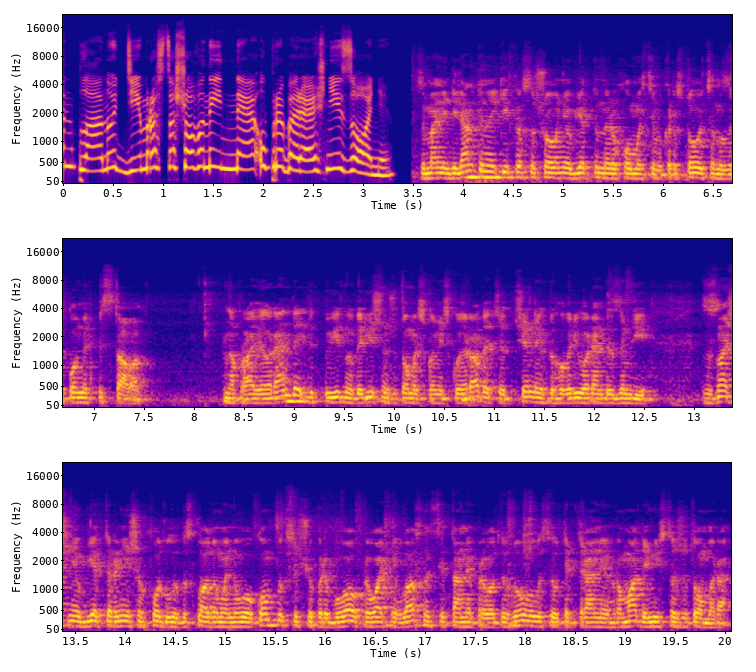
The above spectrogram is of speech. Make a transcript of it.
генплану дім розташований не у прибережній зоні. Земельні ділянки, на яких розташовані об'єкти нерухомості, використовуються на законних підставах на праві оренди відповідно до рішень Житомирської міської ради та чинних договорів оренди землі. Зазначені об'єкти раніше входили до складу майнового комплексу, що перебував у приватній власності та не приватизовувалися у територіальної громади міста Житомира.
